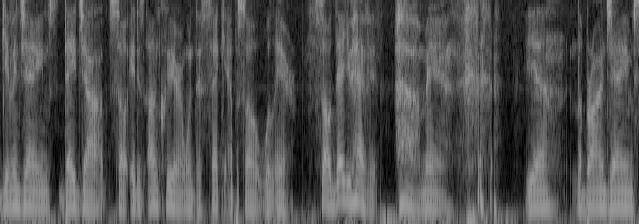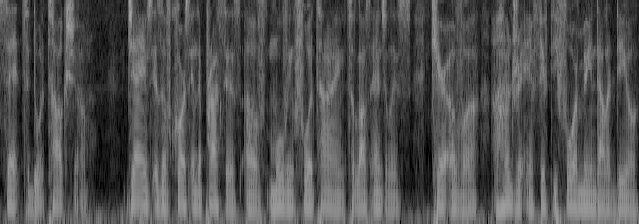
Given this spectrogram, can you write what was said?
giving James day job, so it is unclear when the second episode will air. So there you have it. Oh man. yeah, LeBron James set to do a talk show. James is, of course, in the process of moving full time to Los Angeles, care of a $154 million deal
